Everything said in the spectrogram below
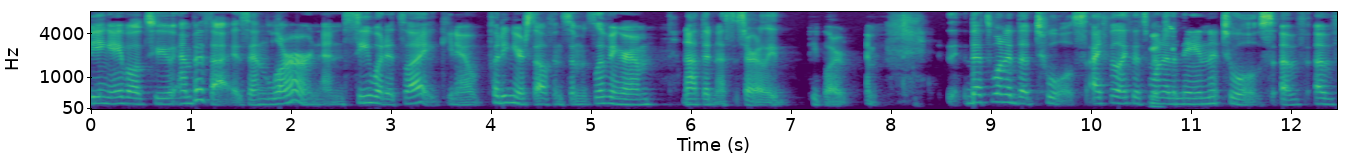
Being able to empathize and learn and see what it's like, you know, putting yourself in someone's living room, not that necessarily people are that's one of the tools. I feel like that's one of the main tools of of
